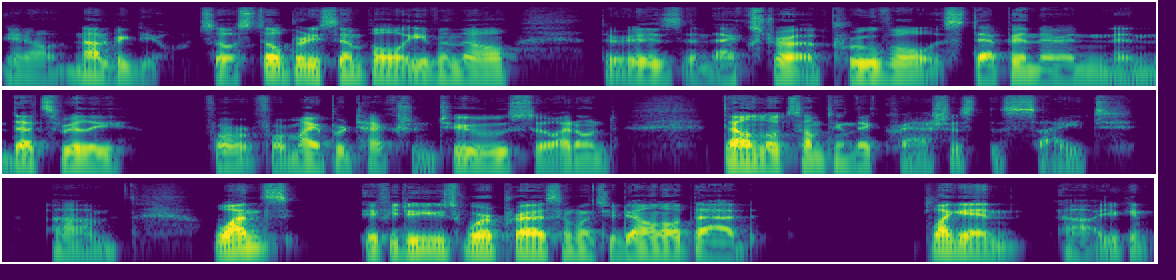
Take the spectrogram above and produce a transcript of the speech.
you know, not a big deal. So it's still pretty simple, even though there is an extra approval step in there. And, and that's really for, for my protection too. So I don't download something that crashes the site. Um, once, if you do use WordPress and once you download that plugin, uh, you can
